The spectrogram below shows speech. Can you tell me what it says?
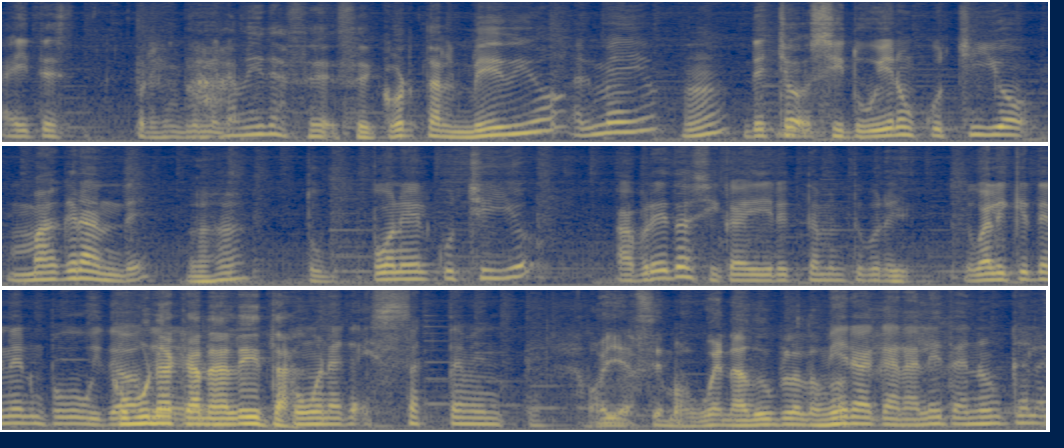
Ahí te, por ejemplo, Ah, mira, mira, se, se corta al medio. al medio. ¿Ah? De hecho, si tuviera un cuchillo más grande, Ajá. tú pones el cuchillo, apretas y cae directamente por ahí. Igual hay que tener un poco cuidado. Como una que- canaleta. Como una exactamente. Oye, hacemos buena dupla los Mira, canaleta, nunca la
